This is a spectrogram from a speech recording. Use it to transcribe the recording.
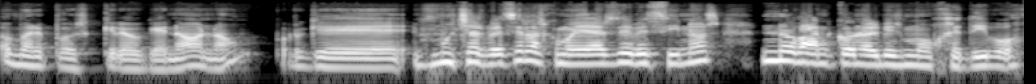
Hombre, pues creo que no, ¿no? Porque muchas veces las comunidades de vecinos no van con el mismo objetivo.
